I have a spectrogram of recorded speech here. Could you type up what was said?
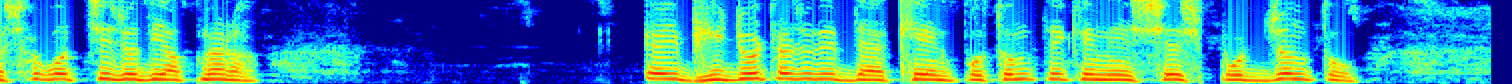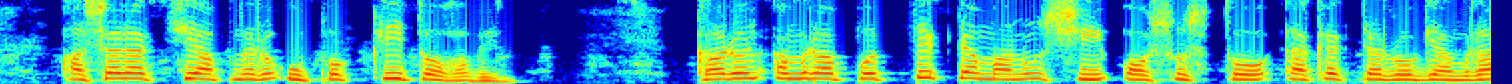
আশা করছি যদি আপনারা এই ভিডিওটা যদি দেখেন প্রথম থেকে নিয়ে শেষ পর্যন্ত, আশা রাখছি আপনারা উপকৃত হবেন। কারণ আমরা প্রত্যেকটা মানুষই অসুস্থ এক একটা রোগে আমরা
